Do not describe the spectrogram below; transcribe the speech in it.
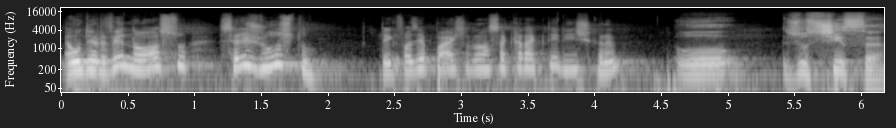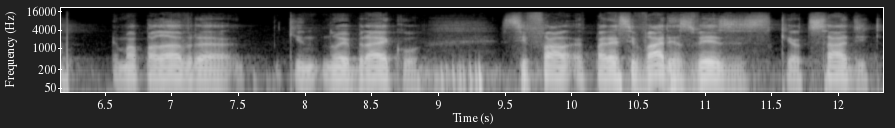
é um dever nosso ser justo. Tem que fazer parte da nossa característica. Né? O justiça é uma palavra que no hebraico se fala, aparece várias vezes, que é o tzadik,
